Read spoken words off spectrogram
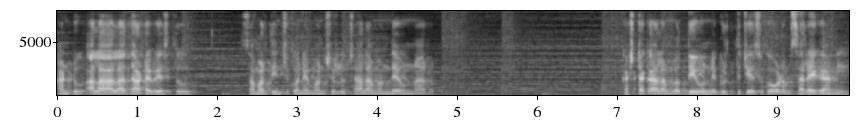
అంటూ అలా అలా దాటవేస్తూ సమర్థించుకునే మనుషులు చాలామందే ఉన్నారు. కష్టకాలంలో దేవుణ్ణి గుర్తు చేసుకోవడం సరే కానీ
